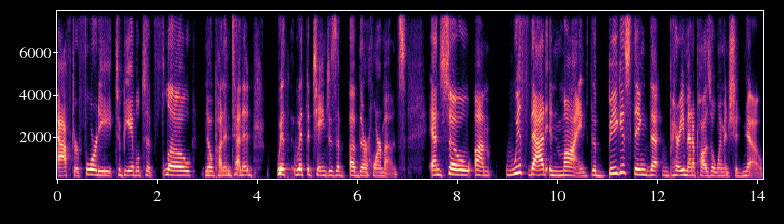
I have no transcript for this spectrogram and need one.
after 40 to be able to flow, no pun intended, with, with the changes of, of their hormones. And so, um, with that in mind, the biggest thing that perimenopausal women should know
